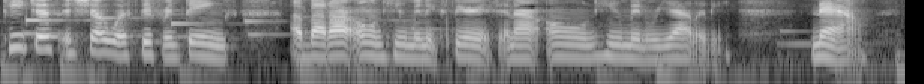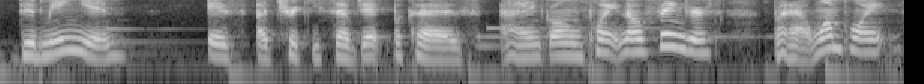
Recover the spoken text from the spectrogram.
teach us and show us different things about our own human experience and our own human reality. Now, dominion is a tricky subject because I ain't gonna point no fingers, but at one point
